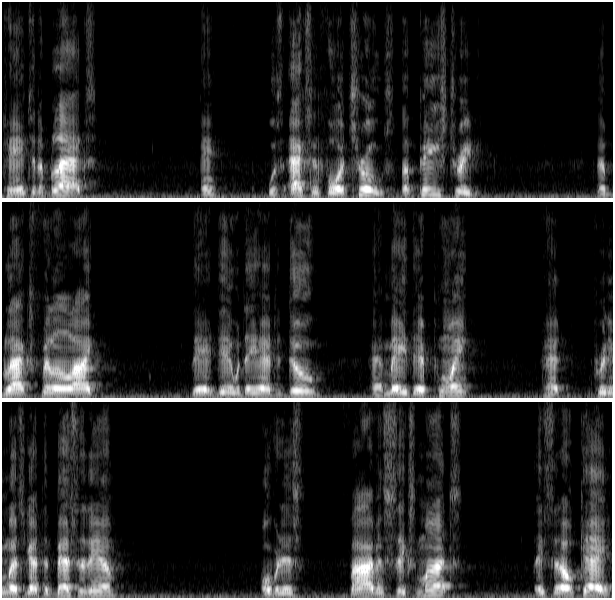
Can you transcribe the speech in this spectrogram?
came to the blacks and was asking for a truce, a peace treaty. The blacks feeling like they did what they had to do, had made their point, had pretty much got the best of them over this five and six months. They said, okay,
